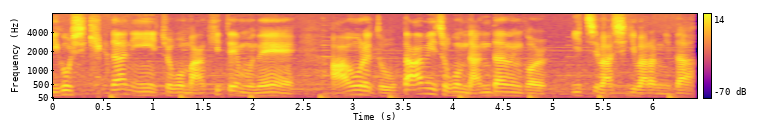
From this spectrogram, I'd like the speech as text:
이곳이 계단이 조금 많기 때문에 아무래도 땀이 조금 난다는 걸 잊지 마시기 바랍니다.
